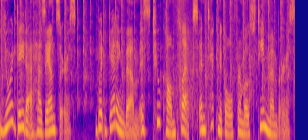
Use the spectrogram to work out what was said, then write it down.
Your data has answers, but getting them is too complex and technical for most team members.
